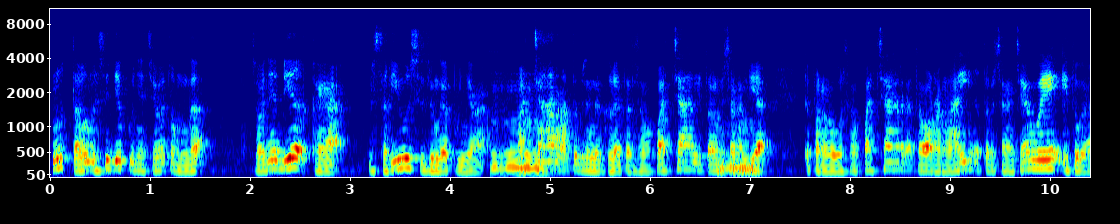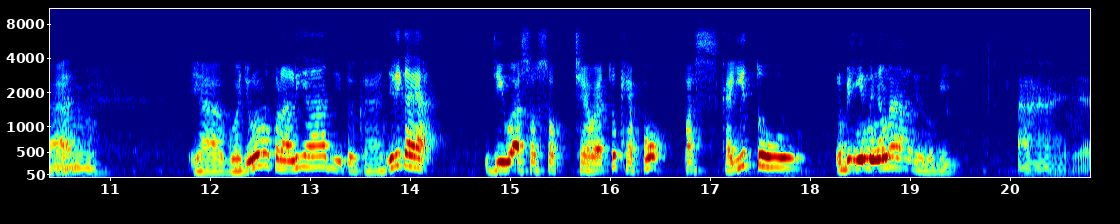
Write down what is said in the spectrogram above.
lu tahu nggak sih dia punya cewek atau enggak soalnya dia kayak misterius itu nggak punya Hmm. pacar atau misalnya nggak kelihatan sama pacar gitu atau misalkan Hmm. dia pernah ngobrol sama pacar atau orang lain atau misalkan cewek gitu kan Hmm. ya gue juga nggak pernah lihat gitu kan jadi kayak jiwa sosok cewek tuh kepo pas kayak gitu lebih ingin mengenal gitu, lebih Ah, ya,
